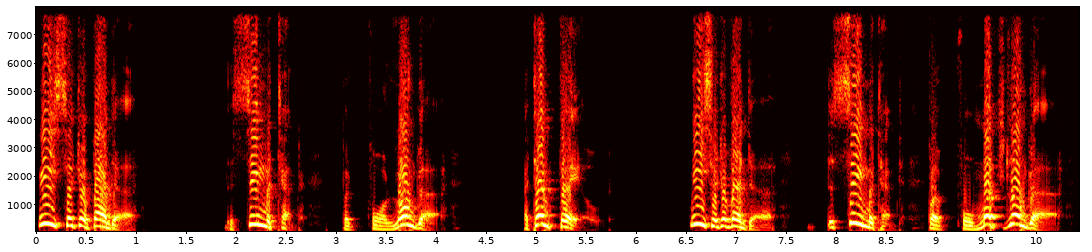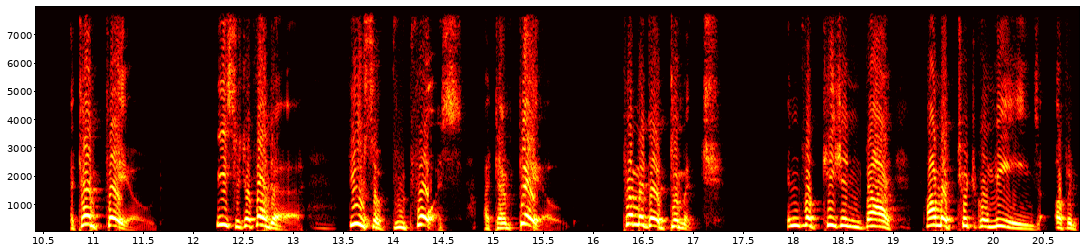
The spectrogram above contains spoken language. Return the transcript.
Researcher Vander. The same attempt, but for longer. Attempt failed. Researcher Vander. The same attempt, but for much longer. Attempt failed. Researcher Vander. Use of brute force. Attempt failed. Primitive damage. Invocation by thaumaturgical means of an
